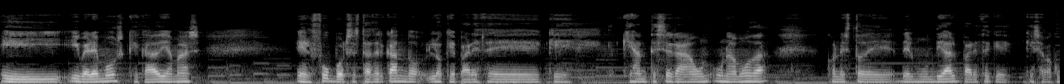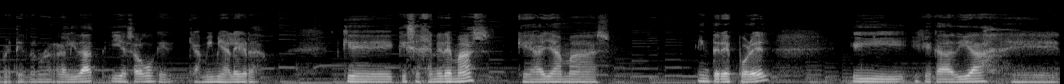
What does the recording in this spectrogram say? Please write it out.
Y, veremos que cada día más el fútbol se está acercando, lo que parece que, antes era un, una moda, con esto de, del mundial parece que, que, se va convirtiendo en una realidad y es algo que, que a mí me alegra. Que, que, se genere más, que haya más interés por él y, que cada día eh,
